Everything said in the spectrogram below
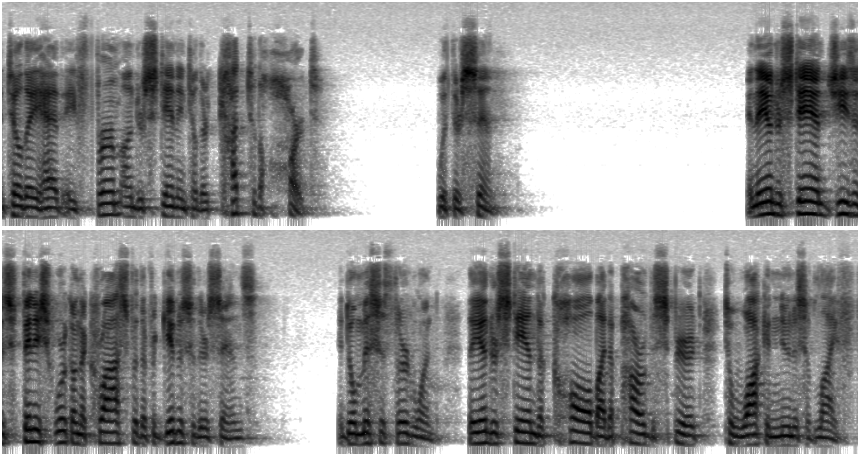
until they have a firm understanding, until they're cut to the heart with their sin. And they understand Jesus' finished work on the cross for the forgiveness of their sins. And don't miss this third one. They understand the call by the power of the Spirit to walk in newness of life.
